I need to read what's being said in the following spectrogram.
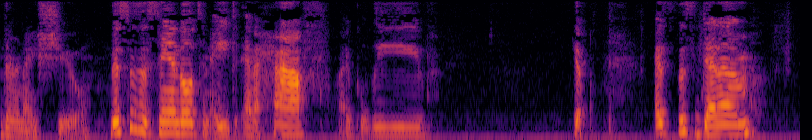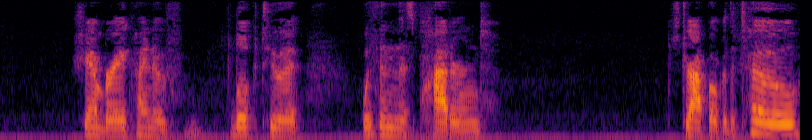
they're a nice shoe. This is a sandal. It's an eight and a half, I believe. Yep. It's this denim chambray kind of look to it within this patterned strap over the toe.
